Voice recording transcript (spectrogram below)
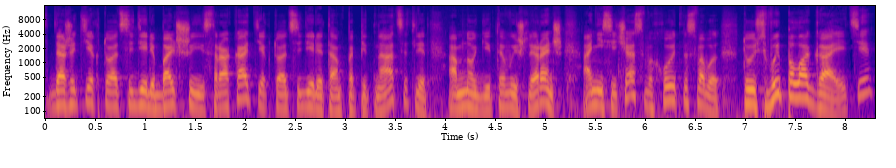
даже те, кто отсидели большие 40, те, кто отсидели там по 15 лет, а многие-то вышли раньше, они сейчас выходят на свободу. То есть вы полагаете,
